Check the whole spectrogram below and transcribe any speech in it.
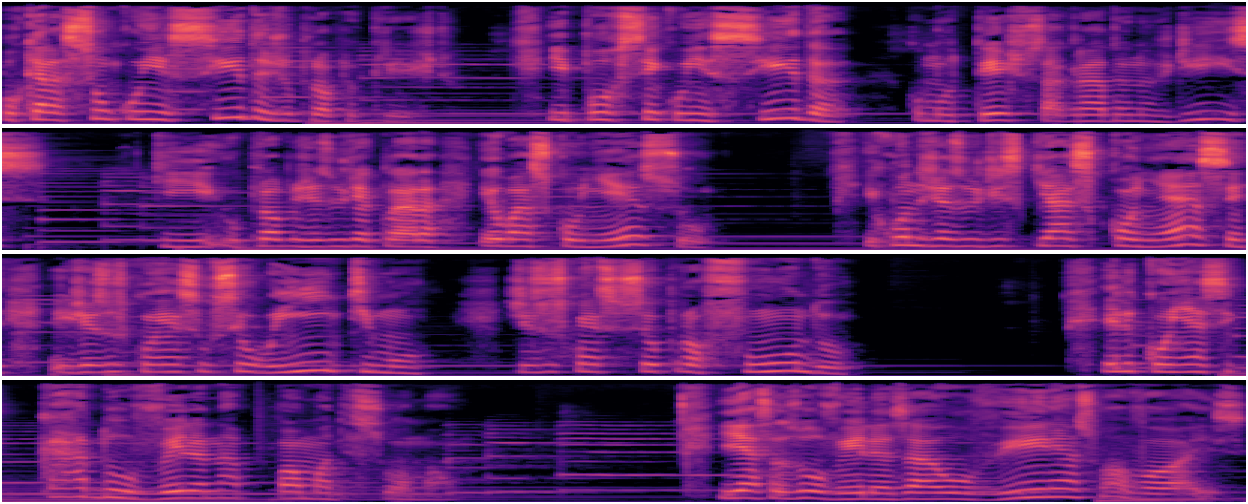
porque elas são conhecidas do próprio Cristo. E por ser conhecida, como o texto sagrado nos diz, que o próprio Jesus declara: Eu as conheço. E quando Jesus diz que as conhece, Jesus conhece o seu íntimo, Jesus conhece o seu profundo. Ele conhece cada ovelha na palma de sua mão. E essas ovelhas, a ouvirem a sua voz,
